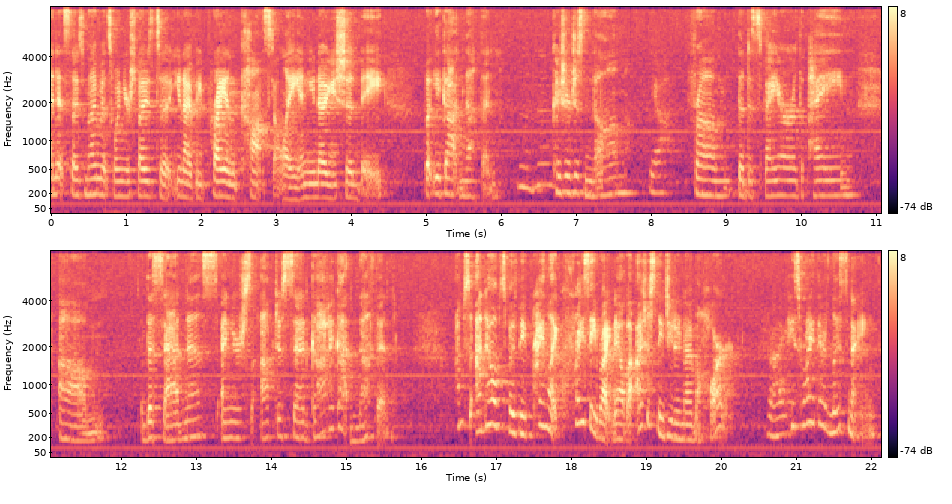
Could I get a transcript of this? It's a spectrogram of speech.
and it's those moments when you're supposed to, you know, be praying constantly and you know you should be, but you got nothing because you're just numb Yeah. from the despair, the pain, um, the sadness, and you're. I've just said, God, I got nothing. I'm. s- I know I'm supposed to be praying like crazy right now, but I just need you to know my heart. Right. He's right there listening,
